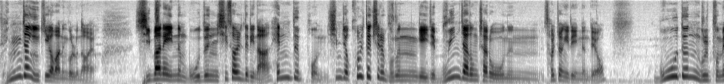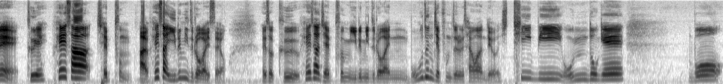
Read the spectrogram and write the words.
굉장히 인기가 많은 걸로 나와요. 집안에 있는 모든 시설들이나 핸드폰, 심지어 콜택시를 부르는 게 이제 무인 자동차로 오는 설정이 돼 있는데요. 모든 물품에 그 회사 제품, 아 회사 이름이 들어가 있어요. 그래서 그 회사 제품 이름이 들어가 있는 모든 제품들을 사용하는데요. TV, 온도계, 뭐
